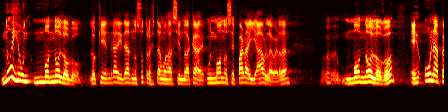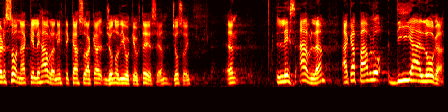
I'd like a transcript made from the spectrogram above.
No es un monólogo, lo que en realidad nosotros estamos haciendo acá. Un mono se para y habla, ¿verdad? Monólogo es una persona que les habla, en este caso acá yo no digo que ustedes sean, yo soy, em, les habla, acá Pablo dialoga,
